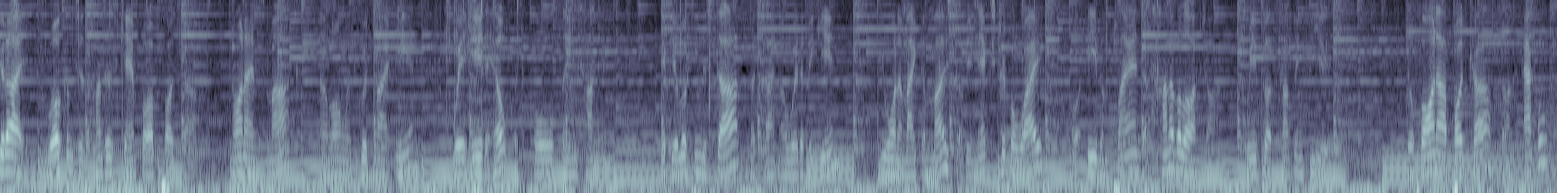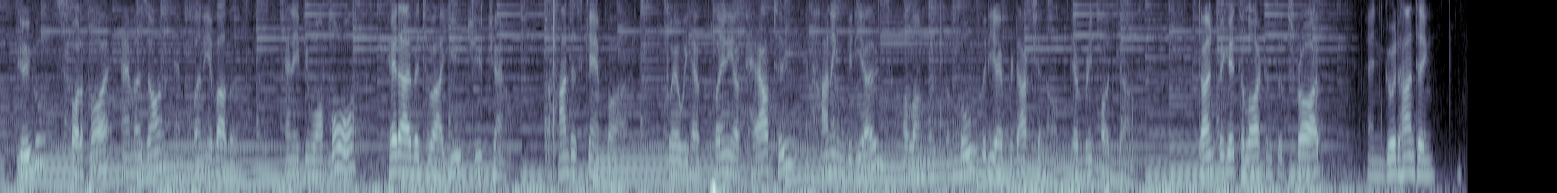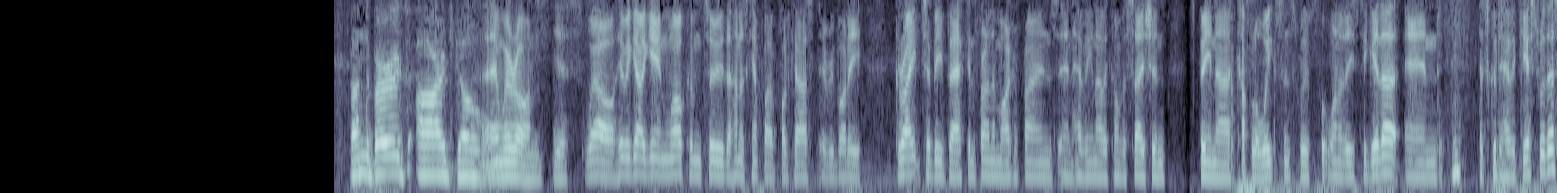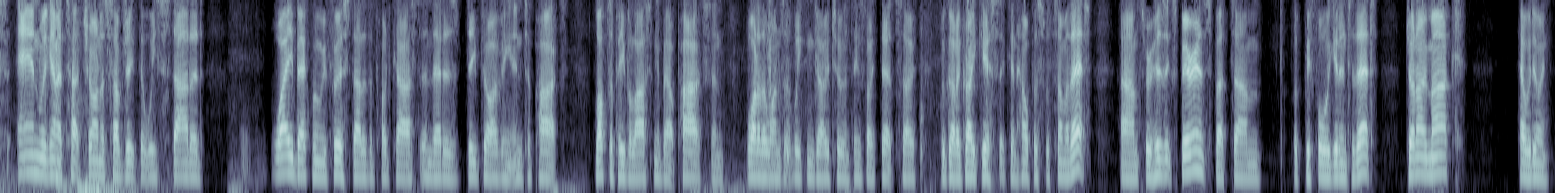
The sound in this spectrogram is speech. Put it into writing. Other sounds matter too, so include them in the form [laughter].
G'day and welcome to the Hunters Campfire Podcast. My name's Mark and along with good mate Ian, we're here to help with all things hunting. If you're looking to start but don't know where to begin, you want to make the most of your next trip away or even plan a hunt of a lifetime, we've got something for you. You'll find our podcasts on Apple, Google, Spotify, Amazon and plenty of others. And if you want more, head over to our YouTube channel, The Hunters Campfire, where we have plenty of how-to and hunting videos along with the full video production of every podcast. Don't forget to like and subscribe and good hunting. Thunderbirds are go. And we're on. Yes. Well, here we go again. Welcome to the Hunters Campfire podcast, everybody. Great to be back in front of the microphones and having another conversation. It's been a couple of weeks since we've put one of these together, and it's good to have a guest with us. And we're going to touch on a subject that we started way back when we first started the podcast, and that is deep diving into parks. Lots of people asking about parks and what are the ones that we can go to and things like that. So we've got a great guest that can help us with some of that um, through his experience. But um, look, before we get into that, John O'Mark, how are we doing?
